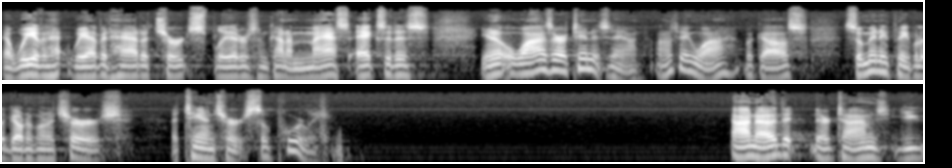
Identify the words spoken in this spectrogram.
Now, we, have, we haven't had a church split or some kind of mass exodus. You know, why is our attendance down? I'll tell you why. Because so many people that go to go to church attend church so poorly. I know that there are times you,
